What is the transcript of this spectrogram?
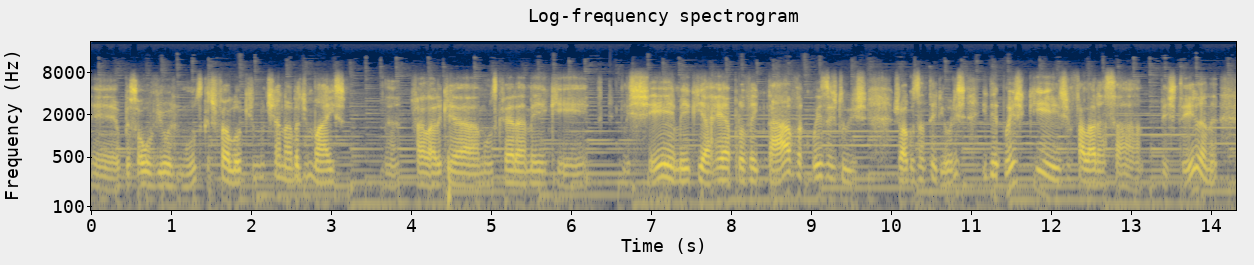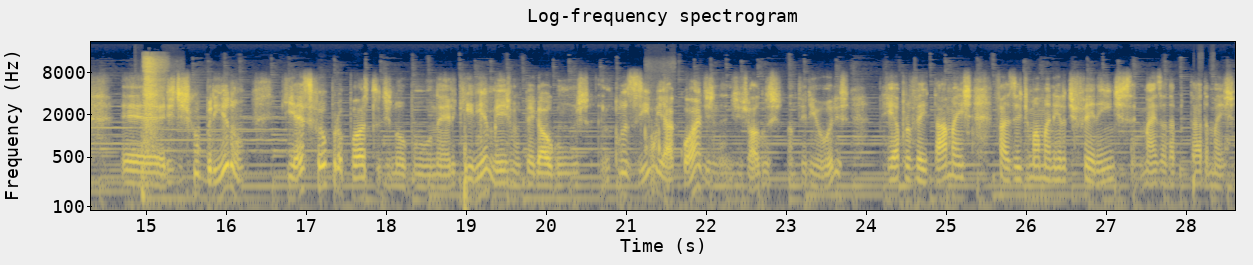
é, o pessoal ouviu as músicas e falou que não tinha nada demais. Né? Falaram que a música era meio que clichê, meio que reaproveitava coisas dos jogos anteriores. E depois que eles falaram essa besteira, né? É, eles descobriram que esse foi o propósito de Nobu, né? Ele queria mesmo pegar alguns, inclusive acordes né, de jogos anteriores, reaproveitar, mas fazer de uma maneira diferente, mais adaptada, mais,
